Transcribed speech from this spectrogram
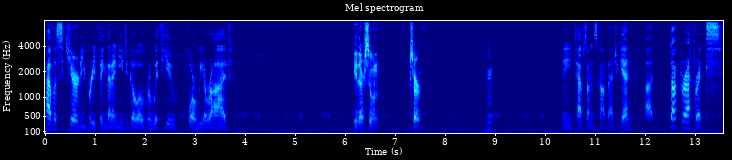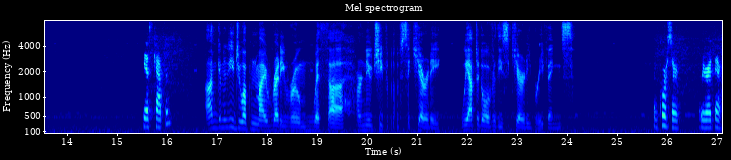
have a security briefing that I need to go over with you before we arrive. Be there soon, sir. And he taps on his comm badge again. Uh, Dr. Efrix, Yes, Captain? I'm gonna need you up in my ready room with uh, our new chief of security. We have to go over these security briefings. Of course, sir. I'll be right there.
